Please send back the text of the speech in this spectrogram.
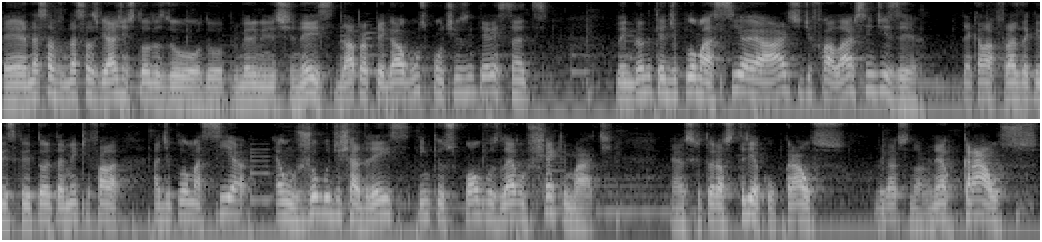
É, nessa, nessas viagens todas do, do primeiro-ministro chinês, dá para pegar alguns pontinhos interessantes. Lembrando que a diplomacia é a arte de falar sem dizer. Tem aquela frase daquele escritor também que fala: a diplomacia é um jogo de xadrez em que os povos levam checkmate. É um escritor austríaco, Kraus. Legal esse nome, né? Kraus.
